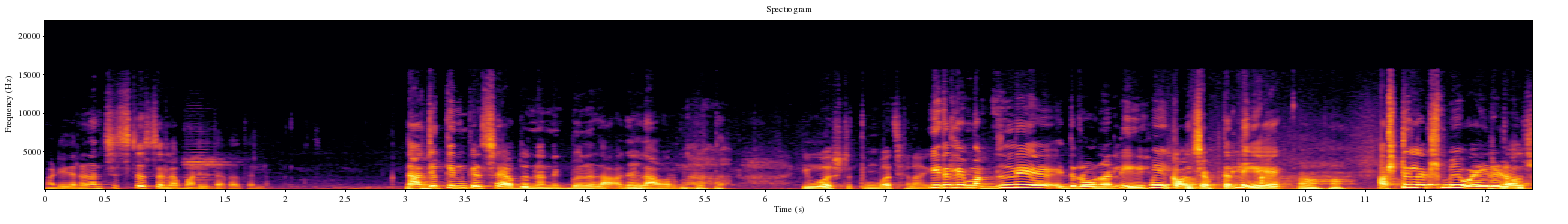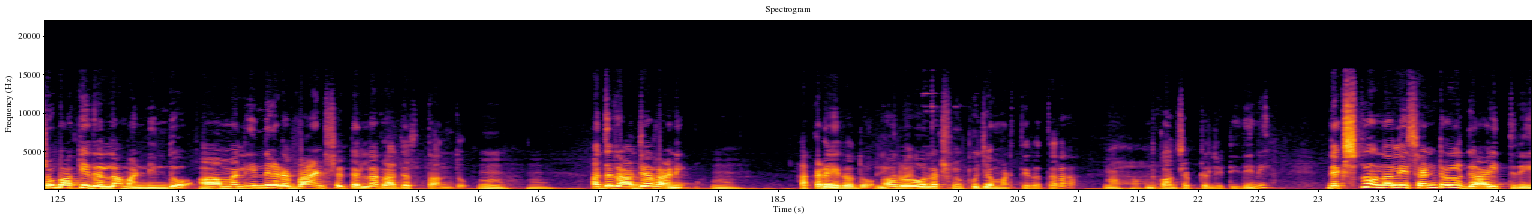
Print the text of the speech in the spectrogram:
ಮಾಡಿದ್ದಾರೆ. ನನ್ನ ಸಿಸ್ಟರ್ಸ್ ಎಲ್ಲ ಮಾಡಿದ್ದಾರೆ ಅದೆಲ್ಲ. ನಾಜುಕಿನ ಕೆಲಸ ಯಾವುದು ನನಗೆ ಬರಲ್ಲ ಅದೆಲ್ಲ ಅವ್ರ ಇವು ಅಷ್ಟೇ ತುಂಬ ಚೆನ್ನಾಗಿ ಇದರಲ್ಲಿ ಮೊದಲನೇ ಇದ್ರೋನಲ್ಲಿ ಈ ಕಾನ್ಸೆಪ್ಟಲ್ಲಿ ಹಾಂ ಹಾಂ. ಅಷ್ಟಲಕ್ಷ್ಮಿ ಆಲ್ಸೋ ಬಾಕಿದೆಲ್ಲ ಮಣ್ಣಿಂದು. ಆಮೇಲೆ ಹಿಂದ್ಗಡೆ ಬ್ಯಾಂಡ್ ಸೆಟ್ ಎಲ್ಲ ರಾಜಸ್ಥಾನ್ದು. ಅದು ರಾಜಾರಾಣಿ ಆ ಕಡೆ ಇರೋದು. ಅವರು ಲಕ್ಷ್ಮಿ ಪೂಜೆ ಮಾಡ್ತಿರೋ ಥರ ಒಂದು ಕಾನ್ಸೆಪ್ಟಲ್ಲಿ ಇಟ್ಟಿದ್ದೀನಿ ನೆಕ್ಸ್ಟ್ ರೋನಲ್ಲಿ ಸೆಂಟ್ರಲ್ ಗಾಯತ್ರಿ.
